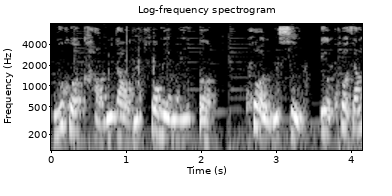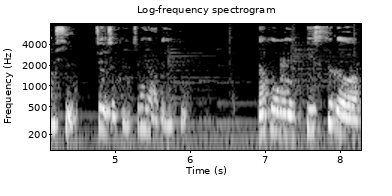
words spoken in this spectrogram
如何考虑到我们后面的一个扩容性、一个扩张性，这个是很重要的一步。然后第四个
